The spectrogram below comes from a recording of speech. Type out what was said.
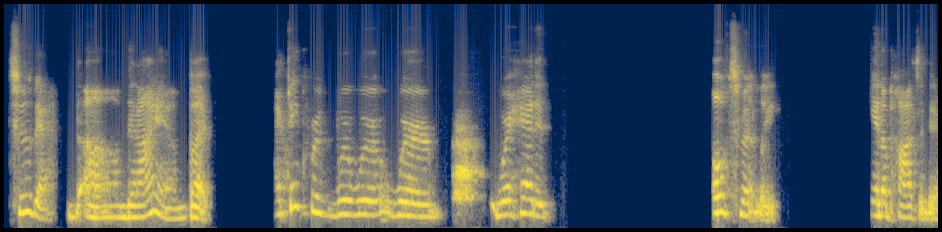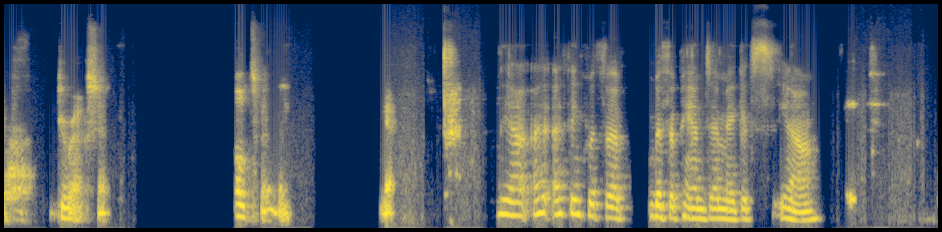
to that um, than i am. But i think we're we're we're we're, we're headed ultimately in a positive direction ultimately. Yeah. I, I think with the with the pandemic it's you know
